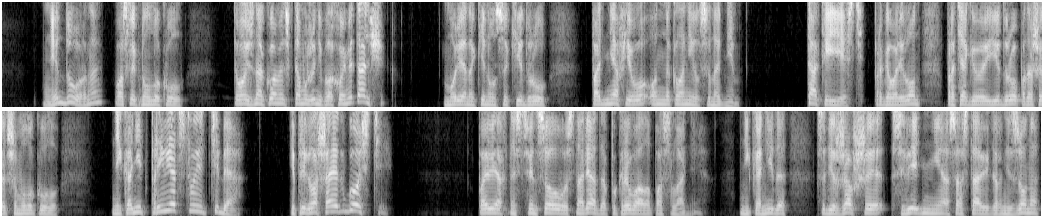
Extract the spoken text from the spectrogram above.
— Недурно, — воскликнул Лукул. — Твой знакомец к тому же неплохой метальщик. Мурена кинулся к ядру. Подняв его, он наклонился над ним. — Так и есть, — проговорил он, протягивая ядро подошедшему Лукулу. — Никонит приветствует тебя и приглашает в гости. Поверхность свинцового снаряда покрывала послание. Никонида — содержавшее сведения о составе гарнизона,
